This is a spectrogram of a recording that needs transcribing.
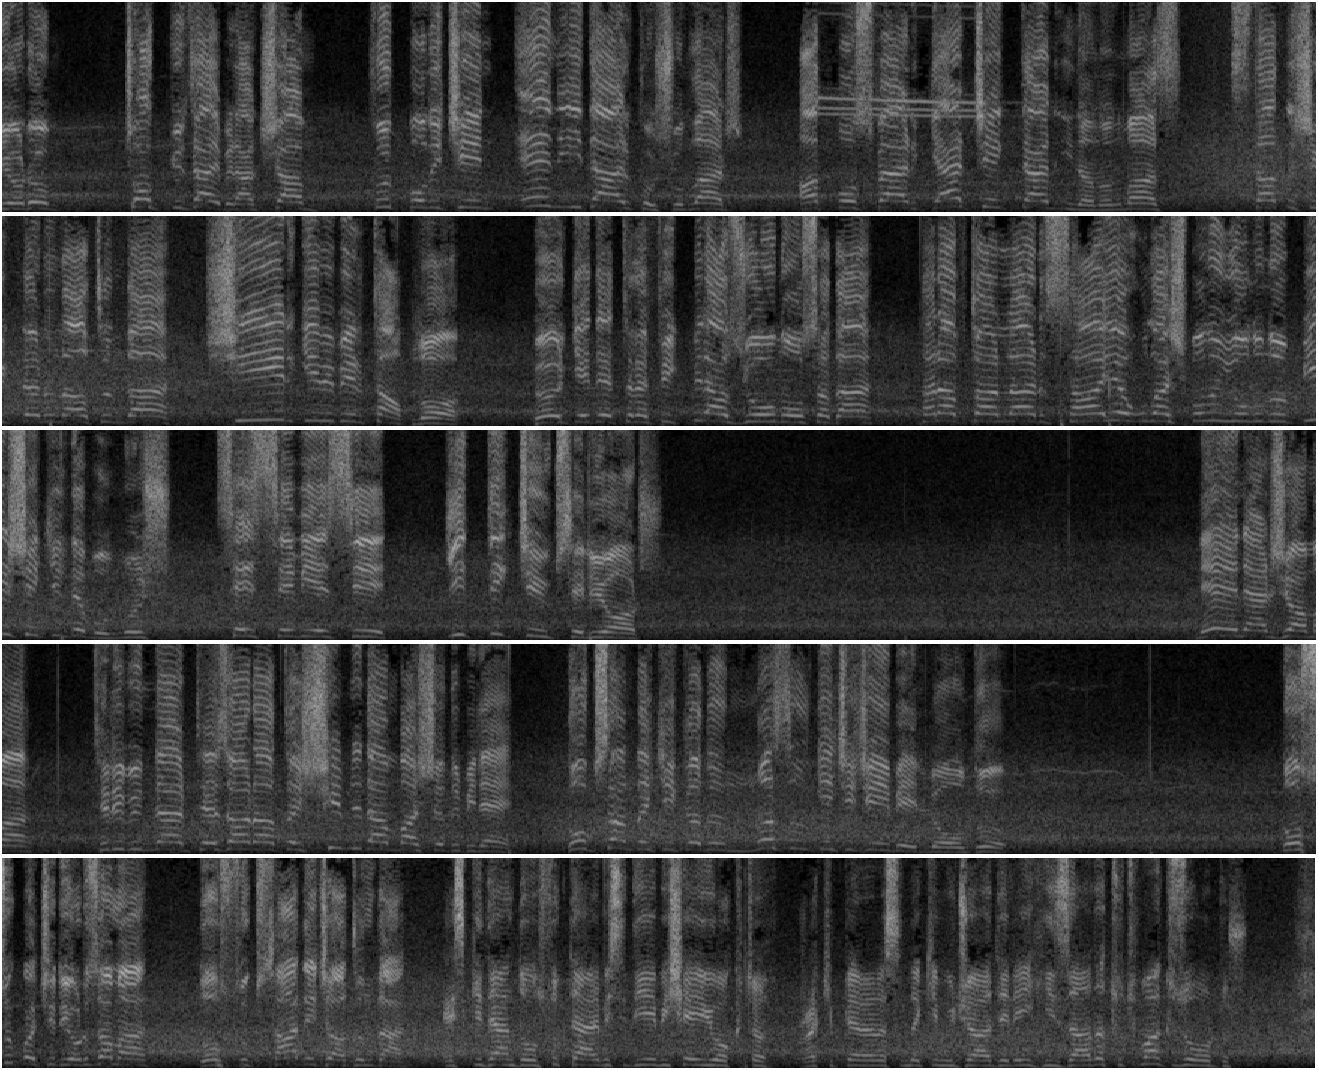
Diyorum. Çok güzel bir akşam. Futbol için en ideal koşullar. Atmosfer gerçekten inanılmaz. Stat ışıklarının altında şiir gibi bir tablo. Bölgede trafik biraz yoğun olsa da taraftarlar sahaya ulaşmanın yolunu bir şekilde bulmuş. Ses seviyesi gittikçe yükseliyor. Ne enerji ama. Tribünler tezahürata şimdiden başladı bile. 90 dakikanın nasıl geçeceği belli oldu. Dostluk maçı diyoruz ama dostluk sadece adında. Eskiden dostluk derbisi diye bir şey yoktu. Rakipler arasındaki mücadeleyi hizada tutmak zordur.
